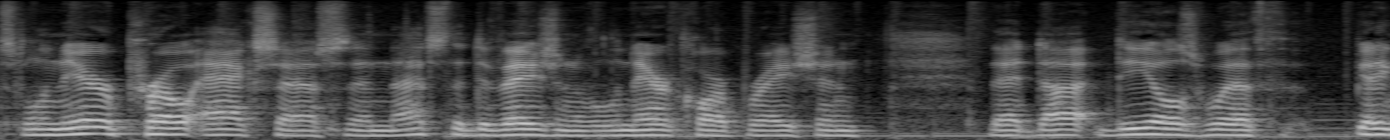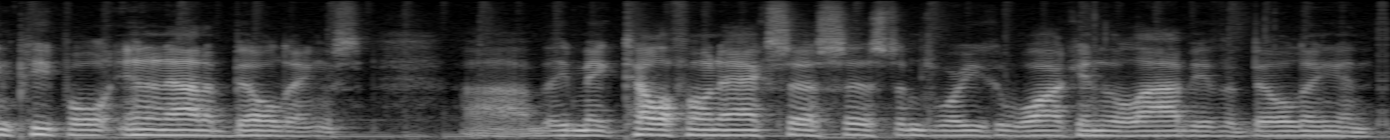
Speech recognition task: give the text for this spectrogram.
It's Linear Pro Access and that's the division of the Linear Corporation that deals with getting people in and out of buildings. Uh, they make telephone access systems where you could walk into the lobby of a building and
